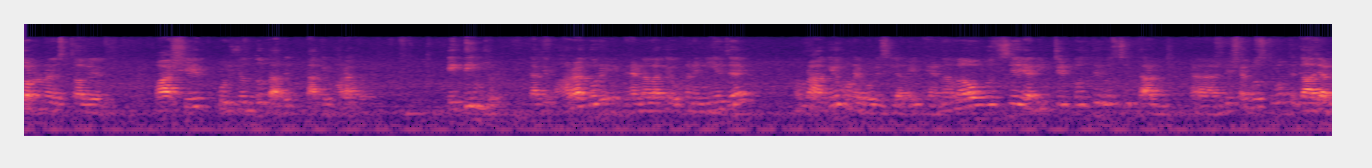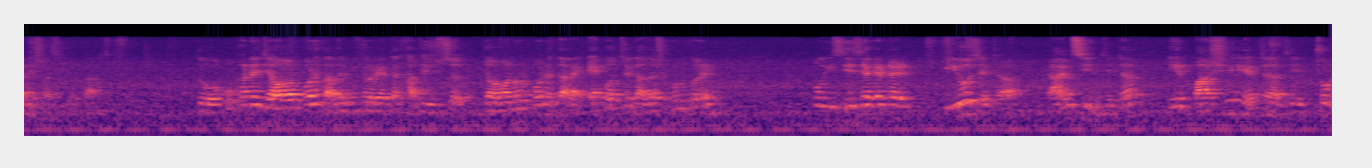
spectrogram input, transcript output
ঘটনাস্থলের পাশে পর্যন্ত তাদের, তাকে ভাড়া করে। এই তিনজন তাকে ভাড়া করে ভ্যানালাকে ওখানে নিয়ে যায়। আমরা আগেও মনে বলেছিলাম এই ভ্যানালাও হচ্ছে অ্যাডিক্টেড বলতে হচ্ছে তার নেশাগ্রস্ত বলতে গাজার নেশা ছিল তার। তো ওখানে যাওয়ার পরে তাদের ভিতরে একটা খাদ্য জমানোর পরে তারা একত্রে গাঁজা সেবন করেন। ওই যে জায়গাটার প্রিয় যেটা ক্রাইম সিন যেটা, এর পাশে একটা যে ছোট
